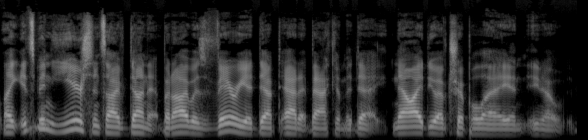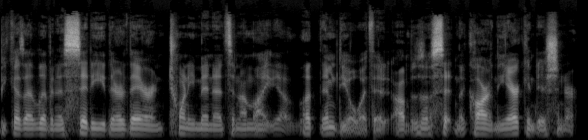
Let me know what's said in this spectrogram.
Like, it's been years since I've done it, but I was very adept at it back in the day. Now I do have AAA, and, you know, because I live in a city, they're there in 20 minutes, and I'm like, yeah, let them deal with it. I'm just going to sit in the car in the air conditioner.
